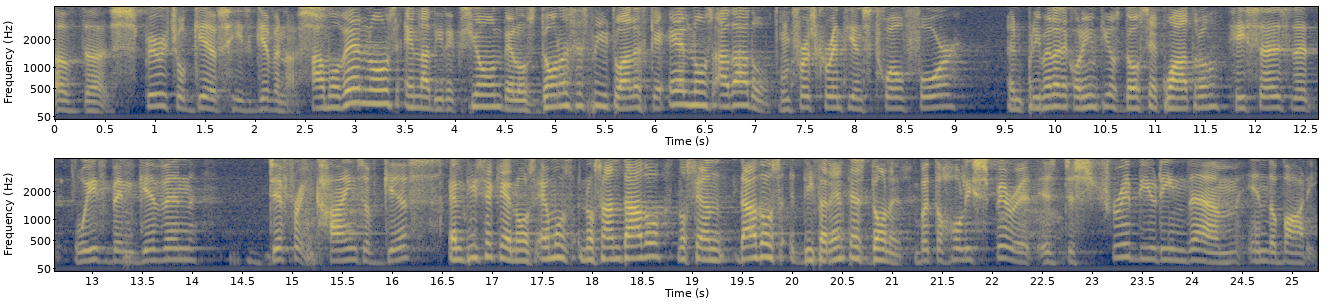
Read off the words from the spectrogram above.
of the spiritual gifts He's given us. a movernos en la dirección de los dones espirituales que Él nos ha dado. In 1 Corinthians 12 4, En 1 de Corintios 12, 4, he says that we've been given different kinds of gifts, Él dice que nos, hemos, nos han dado, nos han dado diferentes dones, but the Holy Spirit is distributing them in the body.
